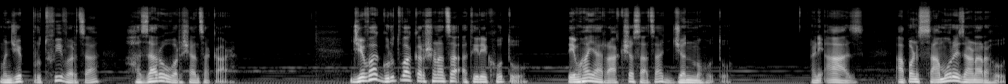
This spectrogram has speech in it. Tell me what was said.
म्हणजे पृथ्वीवरचा हजारो वर्षांचा काळ. जेव्हा गुरुत्वाकर्षणाचा अतिरेक होतो तेव्हा या राक्षसाचा जन्म होतो. आणि आज आपण सामोरे जाणार आहोत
